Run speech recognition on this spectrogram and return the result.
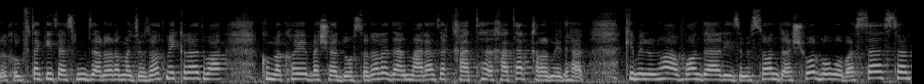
را گفته که تصمیم زنان را مجازات می‌کند و کمک های بشر دوستانه را در معرض خطر قرار می‌دهد که میلیون ها افغان در زمستان دشوار به او وابسته هستند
